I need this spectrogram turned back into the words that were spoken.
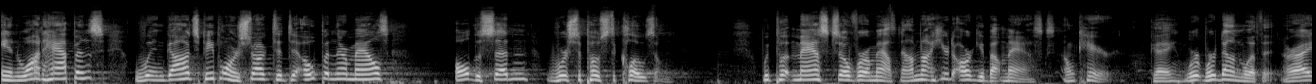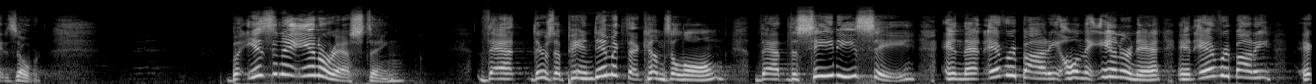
And what happens when God's people are instructed to open their mouths? All of a sudden, we're supposed to close them. We put masks over our mouth. Now, I'm not here to argue about masks. I don't care. Okay? We're, we're done with it. All right? It's over. But isn't it interesting that there's a pandemic that comes along that the CDC and that everybody on the internet and everybody eh,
